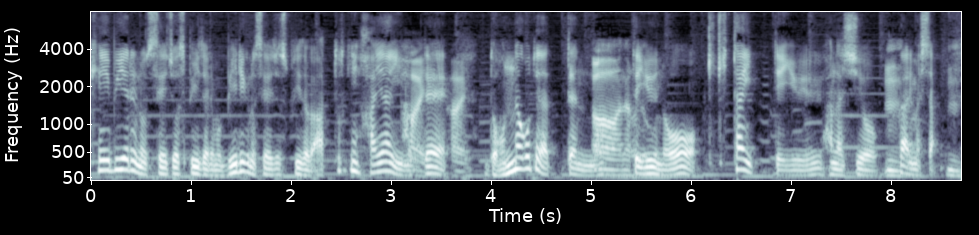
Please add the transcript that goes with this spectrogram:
KBL の成長スピードよりも B リーグの成長スピードが圧倒的に速いので、はいはい。どんなことやってんのっていうのを聞きたいっていう話を、うん。がありました。うん。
